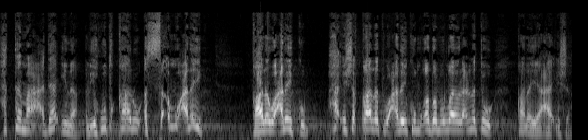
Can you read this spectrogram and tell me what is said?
حتى مع أعدائنا اليهود قالوا السأم عليك. قال وعليكم. عائشة قالت وعليكم غضب الله ولعنته. قال يا عائشة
